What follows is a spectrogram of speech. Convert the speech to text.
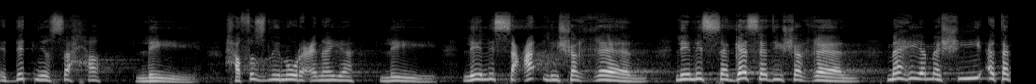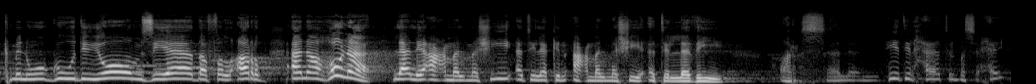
ادتني الصحة. ليه؟ حافظ لي نور عينيا. ليه؟ ليه لسه عقلي شغال؟ ليه لسه جسدي شغال؟ ما هي مشيئتك من وجود يوم زيادة في الأرض؟ أنا هنا! لا لأعمل مشيئتي لكن أعمل مشيئة الذي أرسلني. هي دي الحياة المسيحية.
